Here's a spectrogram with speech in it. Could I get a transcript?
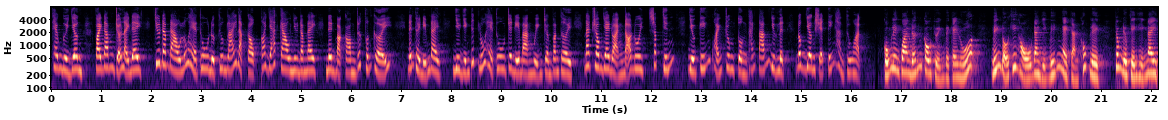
Theo người dân, vài năm trở lại đây, chưa năm nào lúa hè thu được thương lái đặt cọc có giá cao như năm nay nên bà con rất phấn khởi. Đến thời điểm này, nhiều diện tích lúa hè thu trên địa bàn huyện Trần Văn Thời đang trong giai đoạn đỏ đuôi, sắp chín. Dự kiến khoảng trung tuần tháng 8 dương lịch, nông dân sẽ tiến hành thu hoạch. Cũng liên quan đến câu chuyện về cây lúa, biến đổi khí hậu đang diễn biến ngày càng khốc liệt trong điều kiện hiện nay,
